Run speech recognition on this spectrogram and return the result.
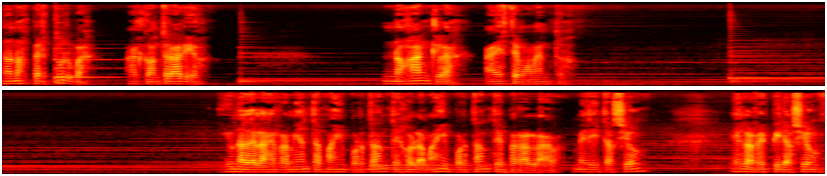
no nos perturba, al contrario, nos ancla a este momento. Y una de las herramientas más importantes o la más importante para la meditación es la respiración.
